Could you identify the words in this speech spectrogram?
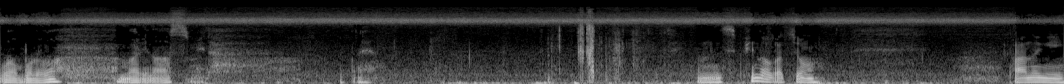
웜으로 한 마리 나왔습니다. 네. 음, 스피너가 좀 반응이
